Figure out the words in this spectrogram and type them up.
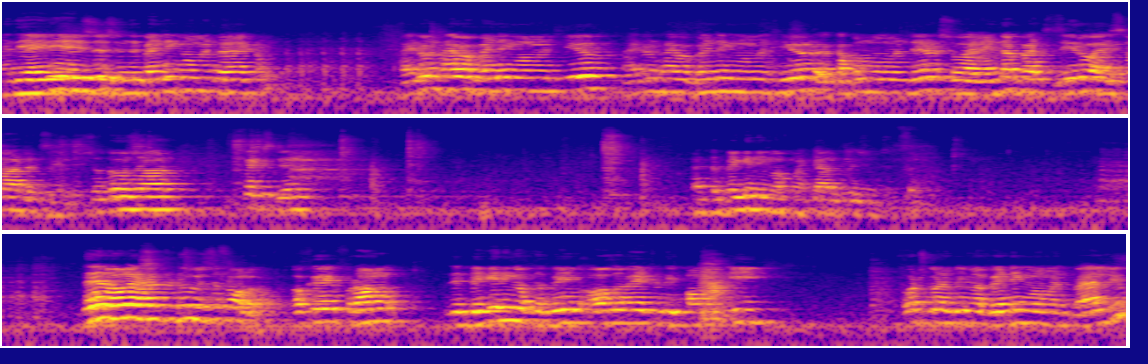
And the idea is this, in the bending moment diagram, I don't have a bending moment here, I don't have a bending moment here, a couple moment there, so I end up at zero, I start at zero. So those are fixed in at the beginning of my calculations itself. Then all I have to do is the following. Okay, from the beginning of the beam all the way to the point E, what's going to be my bending moment value?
